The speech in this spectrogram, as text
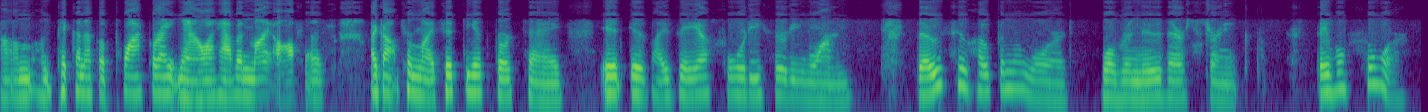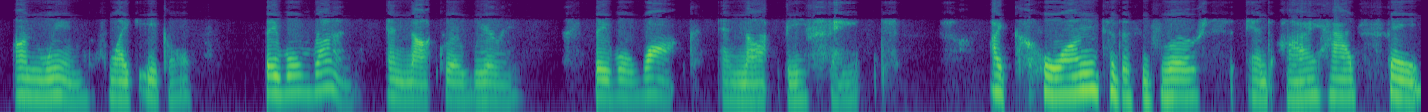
um, I'm picking up a plaque right now I have in my office. I got for my 50th birthday. It is Isaiah 40:31. Those who hope in the Lord will renew their strength. They will soar on wings like eagles. They will run and not grow weary. They will walk and not be faint. I clung to this verse and I had faith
